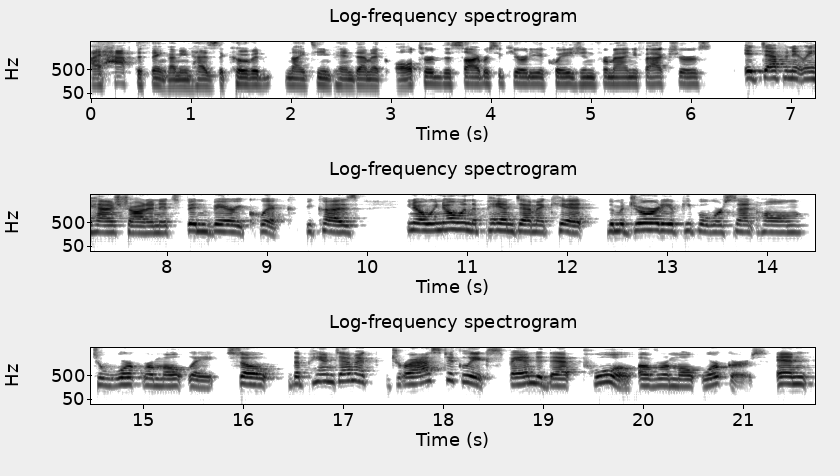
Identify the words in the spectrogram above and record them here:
I have to think. I mean, has the COVID nineteen pandemic altered the cybersecurity equation for manufacturers? It definitely has, Sean, and it's been very quick because you know we know when the pandemic hit, the majority of people were sent home to work remotely. So the pandemic drastically expanded that pool of remote workers. And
